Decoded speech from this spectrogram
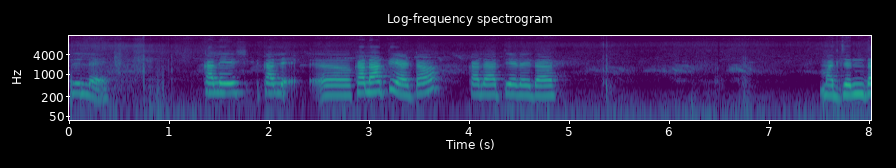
ഇതില്ലേ? കലേഷ് കല കലാത്തിയാട്ടോ. കലാത്തിയുടെ ഇതാ മജന്ത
